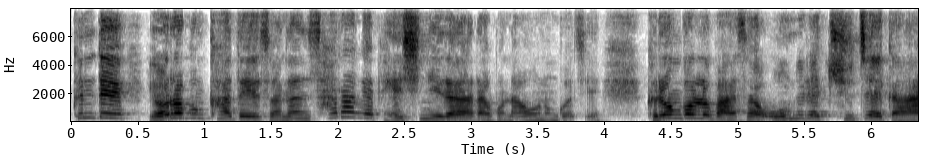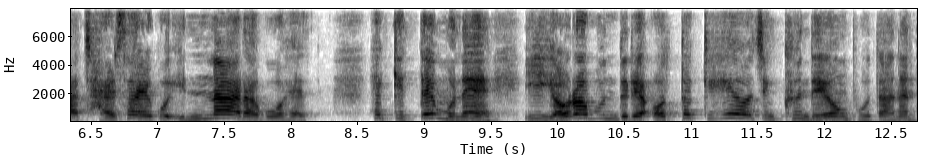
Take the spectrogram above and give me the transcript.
근데 여러분 카드에서는 사랑의 배신이다라고 나오는 거지. 그런 걸로 봐서 오늘의 주제가 잘 살고 있나라고 해, 했기 때문에 이 여러분들의 어떻게 헤어진 그 내용보다는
